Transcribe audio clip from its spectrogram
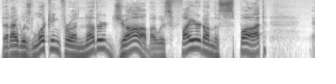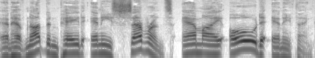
that I was looking for another job. I was fired on the spot and have not been paid any severance. Am I owed anything?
